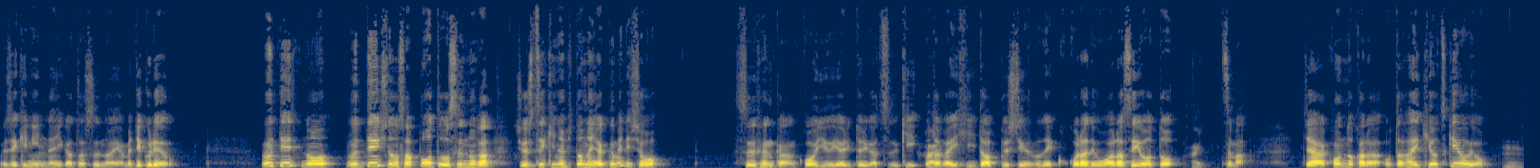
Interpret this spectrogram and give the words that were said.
無責任な言い方するのはやめてくれよ。運転の運転手のサポートをするのが助手席の人の役目でしょ？数分間こういうやり取りが続きお互いヒートアップしているのでここらで終わらせようと。はい。妻。じゃあ今度からお互い気をつけようよ。うん。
